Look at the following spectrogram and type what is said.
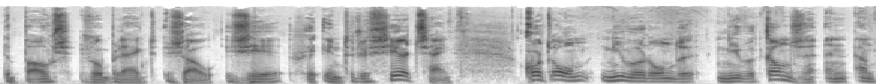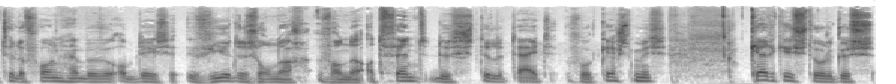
de paus, zo blijkt, zou zeer geïnteresseerd zijn. Kortom, nieuwe ronde, nieuwe kansen. En aan telefoon hebben we op deze vierde zondag van de Advent... de stille tijd voor kerstmis... kerkhistoricus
